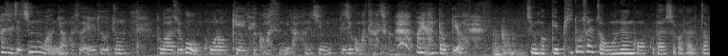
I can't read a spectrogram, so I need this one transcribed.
사실 제 친구거든요. 그래서 일도 좀 도와주고 그렇게 될 것 같습니다. 지금 늦을 것 같아가지고 빨리 갔다 올게요. 지금 밖에 비도 살짝 오는 것 같고 날씨가 살짝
